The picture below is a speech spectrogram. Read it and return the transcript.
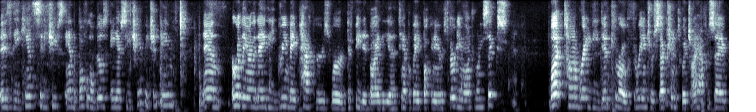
is the Kansas City Chiefs and the Buffalo Bills AFC Championship game. And earlier in the day, the Green Bay Packers were defeated by the uh, Tampa Bay Buccaneers 31 26. But Tom Brady did throw three interceptions, which I have to say,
